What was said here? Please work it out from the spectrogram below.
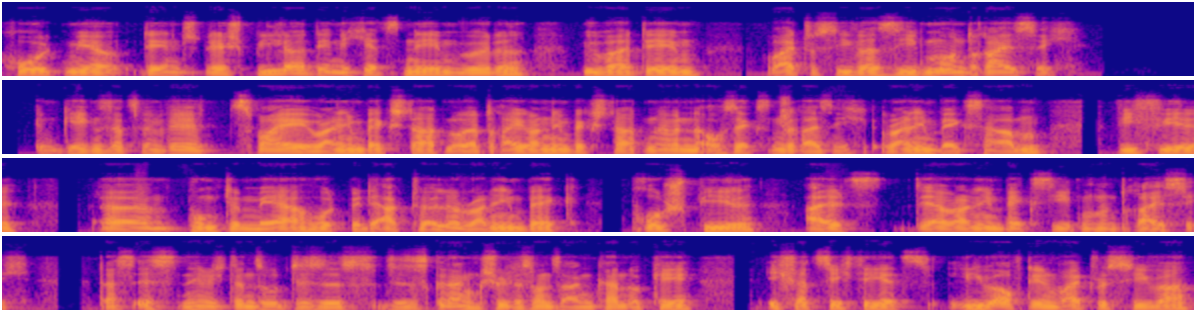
holt mir den, der Spieler, den ich jetzt nehmen würde, über dem Wide Receiver 37? im Gegensatz, wenn wir zwei Running Backs starten oder drei Running Backs starten, wenn wir dann auch 36 Running Backs haben, wie viel äh, Punkte mehr holt mir der aktuelle Running Back pro Spiel als der Running Back 37. Das ist nämlich dann so dieses, dieses Gedankenspiel, dass man sagen kann, okay, ich verzichte jetzt lieber auf den Wide Receiver,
